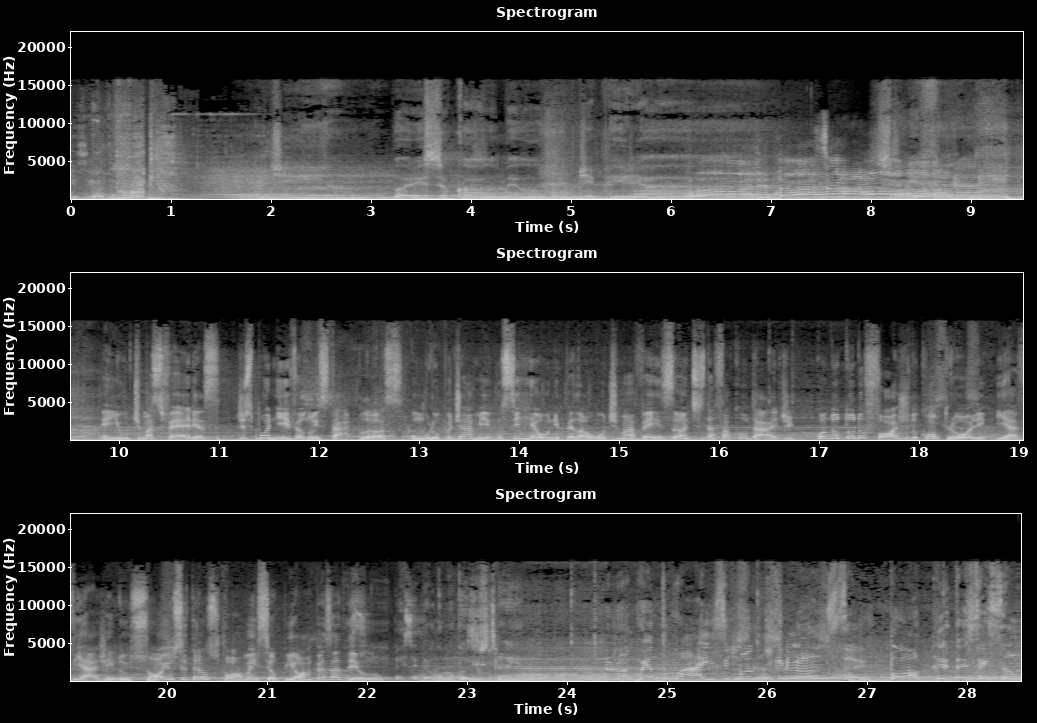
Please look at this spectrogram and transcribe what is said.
quiser. Por isso colo meu ovo de pilhar. Em Últimas Férias, disponível no Star Plus, um grupo de amigos se reúne pela última vez antes da faculdade, quando tudo foge do controle e a viagem dos sonhos se transforma em seu pior pesadelo. Você percebeu alguma coisa estranha? Esse bando de crianças! Hipócritas, vocês são.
